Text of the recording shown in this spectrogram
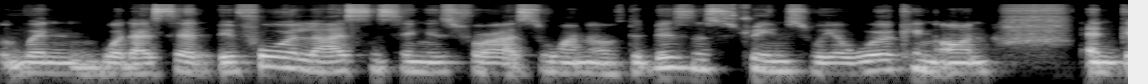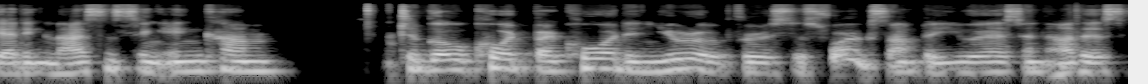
when what i said before licensing is for us one of the business streams we are working on and getting licensing licensing income to go court by court in Europe versus, for example, US and others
